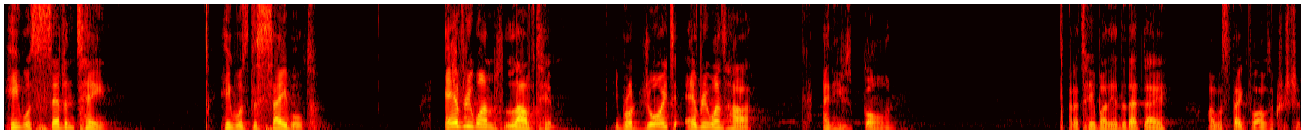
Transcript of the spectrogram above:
He was 17. He was disabled. Everyone loved him. He brought joy to everyone's heart. And he's gone. And I tell you, by the end of that day, I was thankful I was a Christian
